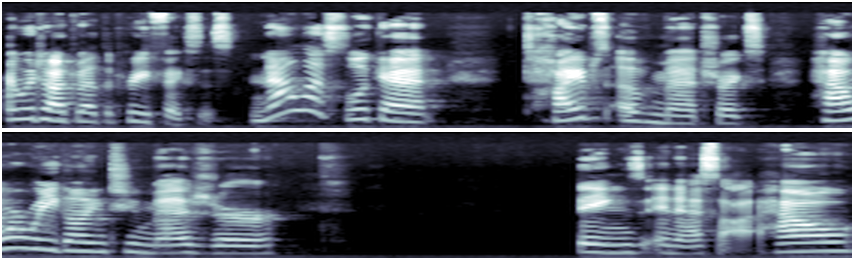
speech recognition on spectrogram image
And we talked about the prefixes. Now let's look at types of metrics. How are we going to measure things in SI? How,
